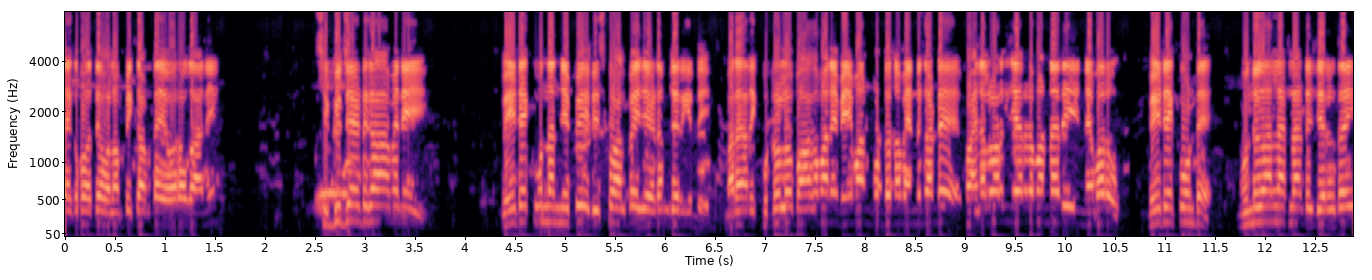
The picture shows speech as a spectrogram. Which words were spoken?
లేకపోతే ఒలింపిక్ అంటే ఎవరో కానీ సిగ్గుచేటుగా ఆమెని వెయిట్ ఎక్కువ ఉందని చెప్పి డిస్క్వాలిఫై చేయడం జరిగింది. మరి అది కుట్రలో భాగమని మేము అనుకుంటున్నాం. ఎందుకంటే ఫైనల్ వరకు చేరడం అన్నది నెవరు. వెయిట్ ఎక్కువ ఉంటే ముందుగానే అట్లాంటివి జరుగుతాయి.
